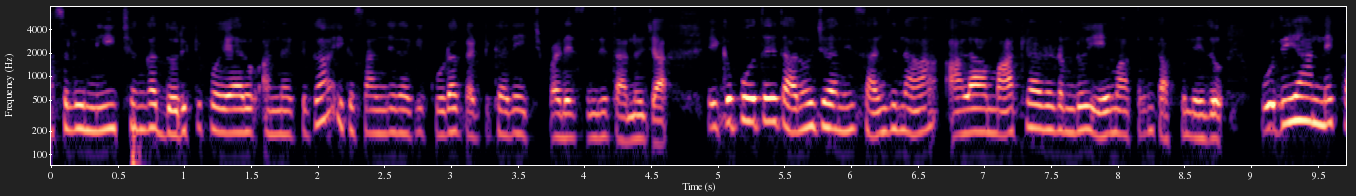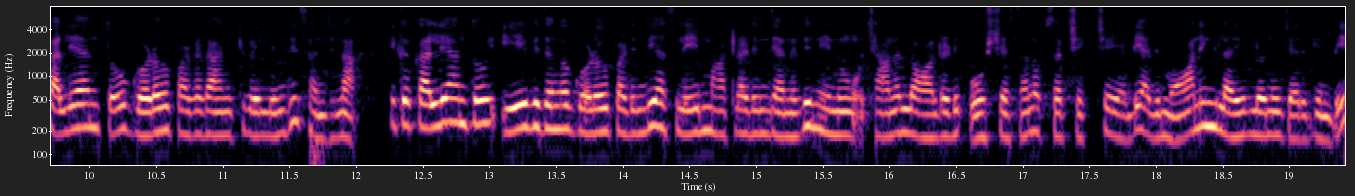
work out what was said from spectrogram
అసలు నీచంగా దొరికిపోయారు అన్నట్టుగా ఇక సంజనకి కూడా గట్టిగానే ఇచ్చి పడేసింది తనూజ. ఇకపోతే తనూజని సంజన అలా మాట్లాడడంలో మాత్రం తప్పులేదు. ఉదయాన్నే కళ్యాణ్తో గొడవ పడడానికి వెళ్ళింది సంజన. ఇక కళ్యాణ్తో ఏ విధంగా గొడవ పడింది అసలు ఏం మాట్లాడింది అనేది నేను ఛానల్లో ఆల్రెడీ పోస్ట్ చేశాను. ఒకసారి చెక్ చేయండి. అది మార్నింగ్ లైవ్లోనే జరిగింది.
